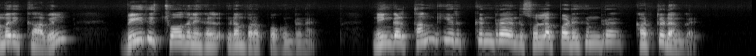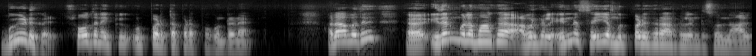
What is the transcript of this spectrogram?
அமெரிக்காவில் வீதி சோதனைகள் இடம்பெறப் போகின்றன. நீங்கள் தங்கியிருக்கின்ற என்று சொல்லப்படுகின்ற கட்டிடங்கள் வீடுகள் சோதனைக்கு உட்படுத்தப்பட போகின்றன. அதாவது இதன் மூலமாக அவர்கள் என்ன செய்ய முற்படுகிறார்கள் என்று சொன்னால்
